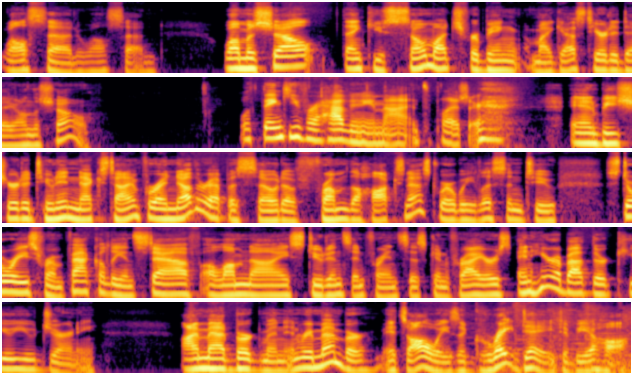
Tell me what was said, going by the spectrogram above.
Well said. Well said. Well, Michelle, thank you so much for being my guest here today on the show. Well, thank you for having me, Matt. It's a pleasure. And be sure to tune in next time for another episode of From the Hawk's Nest, where we listen to stories from faculty and staff, alumni, students, and Franciscan friars, and hear about their QU journey. I'm Matt Bergman, and remember, it's always a great day to be a hawk.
